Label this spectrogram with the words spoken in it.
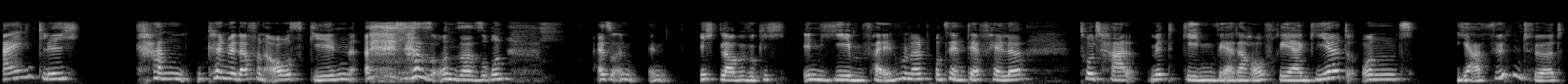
eigentlich kann, können wir davon ausgehen, dass unser Sohn, also in, in, ich glaube wirklich in jedem Fall, in 100 Prozent der Fälle, total mit Gegenwehr darauf reagiert und ja, wütend wird.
